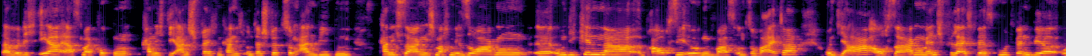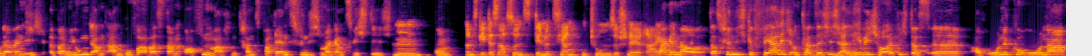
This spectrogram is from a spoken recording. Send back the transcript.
Da würde ich eher erstmal gucken, kann ich die ansprechen, kann ich Unterstützung anbieten kann ich sagen, ich mache mir Sorgen äh, um die Kinder, braucht sie irgendwas und so weiter. Und ja, auch sagen, Mensch, vielleicht wäre es gut, wenn wir oder wenn ich beim Jugendamt anrufe, aber es dann offen machen. Transparenz finde ich immer ganz wichtig. Mhm. Ja. Sonst geht das auch so ins Denunziantentum so schnell rein. Ja, genau. Das finde ich gefährlich und tatsächlich mhm. erlebe ich häufig, dass äh, auch ohne Corona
